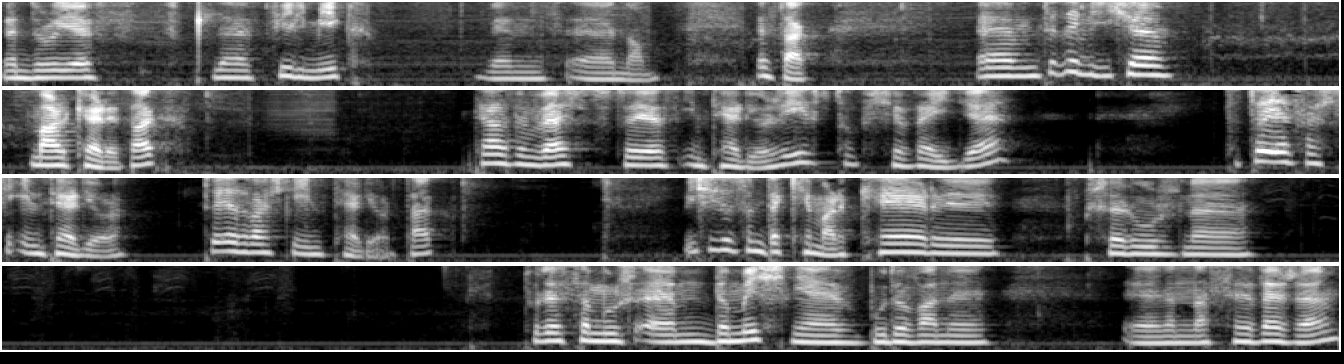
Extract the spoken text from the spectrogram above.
renderuję w, w tle filmik, więc e, no. Więc tak. Em, tutaj widzicie markery, tak? Teraz bym wyjaśnił, co to jest interior. Jeżeli w to się wejdzie, to to jest właśnie interior. To jest właśnie interior, tak? Widzicie, to są takie markery przeróżne, które są już domyślnie wbudowane e, na, serwerze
